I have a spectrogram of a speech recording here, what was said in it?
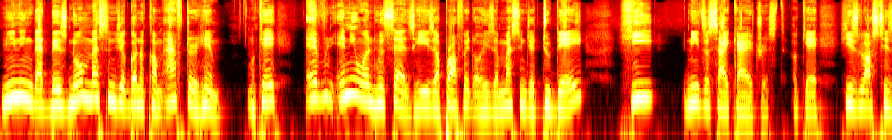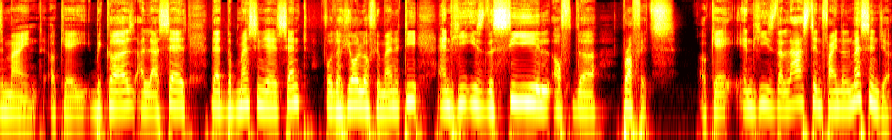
meaning that there's no messenger gonna come after him. Okay, every anyone who says he is a prophet or he's a messenger today, he needs a psychiatrist okay? He's lost his mind okay? Because allah says that the messenger is sent for the whole of humanity and he is the seal of the prophets okay? And he's the last and final messenger.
